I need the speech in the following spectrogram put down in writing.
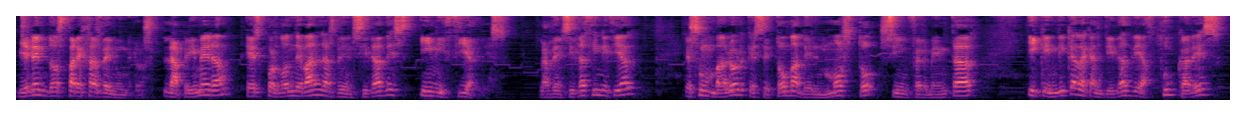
Vienen dos parejas de números. La primera es por dónde van las densidades iniciales. La densidad inicial es un valor que se toma del mosto sin fermentar y que indica la cantidad de azúcares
